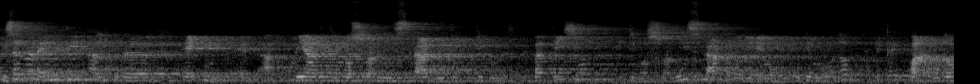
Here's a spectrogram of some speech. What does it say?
i sacramenti eh, e, e, alcuni altri possono amministrarli tutti come il battesimo, tutti possono amministrarlo, lo diremo in che modo e per quando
